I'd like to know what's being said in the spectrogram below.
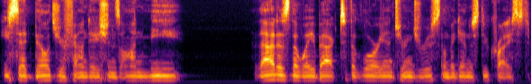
he said, Build your foundations on me. That is the way back to the glory entering Jerusalem again, is through Christ.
